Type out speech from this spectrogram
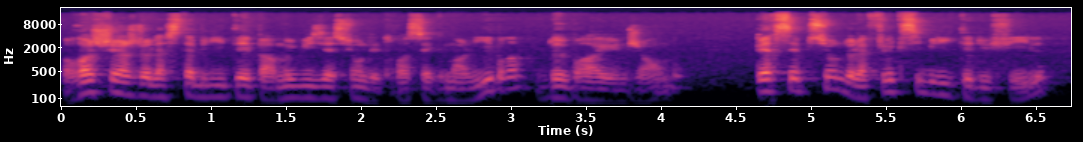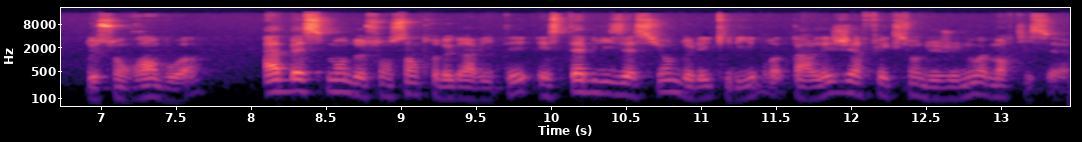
Recherche de la stabilité par mobilisation des trois segments libres, deux bras et une jambe. Perception de la flexibilité du fil, de son renvoi, abaissement de son centre de gravité et stabilisation de l'équilibre par légère flexion du genou amortisseur.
